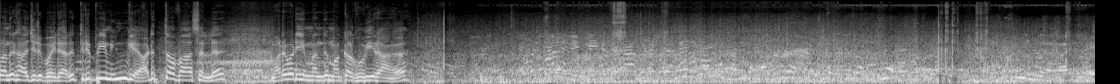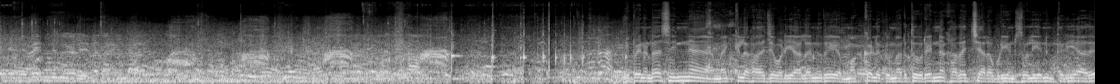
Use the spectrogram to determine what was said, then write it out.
மருத்துவர் வந்து கதைச்சிட்டு போயிட்டாரு. திருப்பியும் இங்கே அடுத்த வாசலில் மறுபடியும் வந்து மக்கள் குவிகிறாங்க இப்போ என்னடா சின்ன மக்கில் கதைச்சபடியால் நிறைய மக்களுக்கு மருத்துவர் என்ன கதைச்சார் அப்படின்னு சொல்லி எனக்கு தெரியாது.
